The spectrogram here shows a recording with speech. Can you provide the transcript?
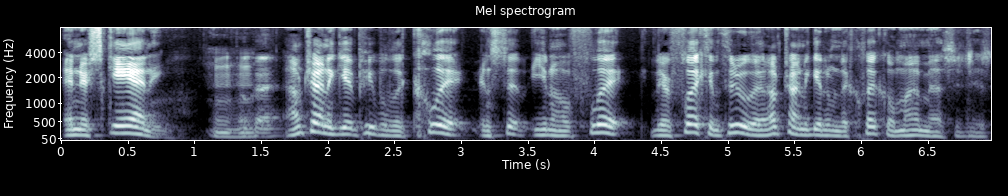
and they're scanning. Mm-hmm. Okay. I'm trying to get people to click instead, you know, flick. They're flicking through it. I'm trying to get them to click on my messages.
